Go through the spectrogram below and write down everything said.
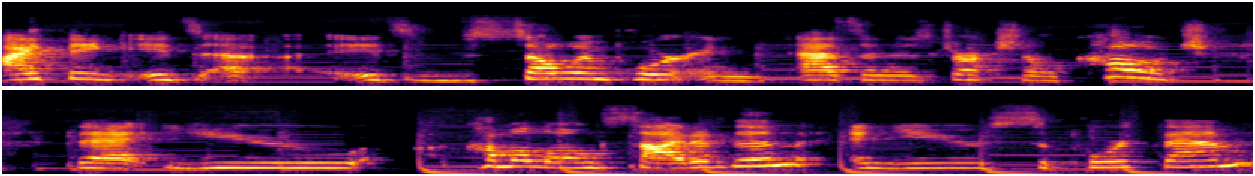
I think it's uh, it's so important as an instructional coach that you come alongside of them and you support them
